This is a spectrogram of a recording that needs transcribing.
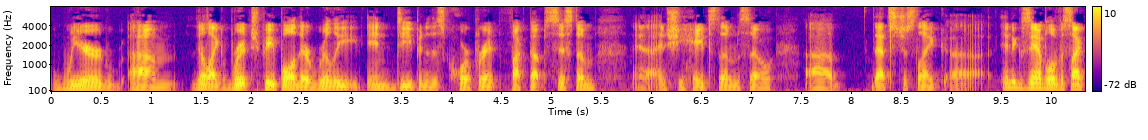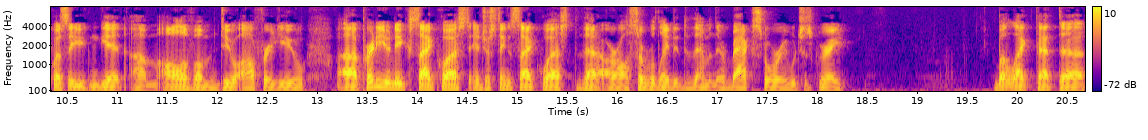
weird um they're like rich people and they're really in deep into this corporate fucked up system and, and she hates them so uh that's just like uh, an example of a side quest that you can get. Um, all of them do offer you a pretty unique side quest, interesting side quest that are also related to them and their backstory, which is great. But like that, uh,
